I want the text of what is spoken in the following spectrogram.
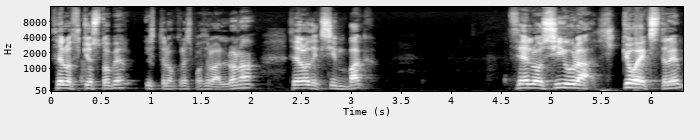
Θέλω δυο στόπερ, ήρθε ο Κρέσπο, θέλω αλλόνα. Θέλω δεξί μπακ. Θέλω σίγουρα δυο εξτρέμ,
